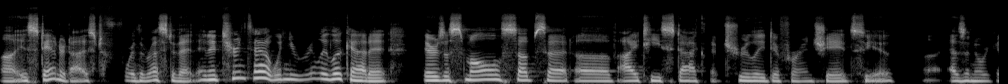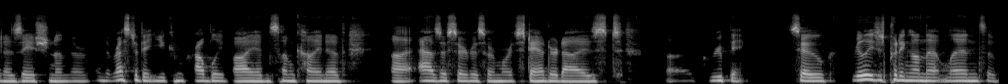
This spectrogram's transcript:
uh, is standardized for the rest of it. And it turns out when you really look at it, there's a small subset of IT stack that truly differentiates you uh, as an organization, and the and the rest of it you can probably buy in some kind of uh, as a service or more standardized uh, grouping. So really just putting on that lens of,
